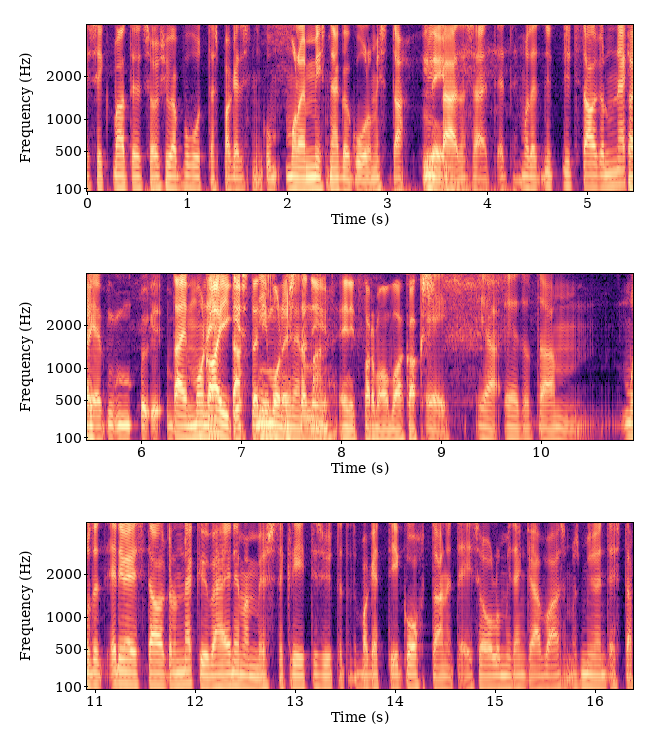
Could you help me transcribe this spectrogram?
sitten mä ajattelin, että se olisi hyvä puhua tässä paketissa niin kuin molemmista näkökulmista Niin. ylipäätänsä. Et, et, mutta nyt, nyt sitä on alkanut Tai, näkeä. m- tai monesta, Kaikista, niin, niin, monesta, nimenomaan. niin. Ei niitä varmaan vaan kaksi. Ei. Ja, ja tota, mutta anyway, sitä on alkanut näkyä vähän enemmän myös sitä kriittisyyttä tätä pakettia kohtaan, että ei se ollut mitenkään vaan semmoista myönteistä.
